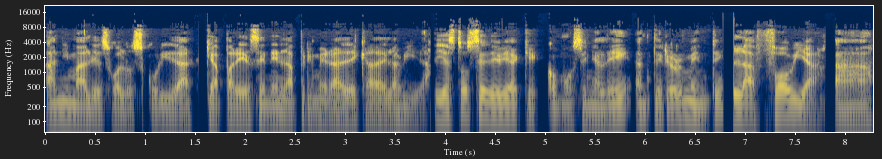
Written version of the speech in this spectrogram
animales o a la oscuridad que aparecen en la primera década de la vida. Y esto se debe a que, como señalé anteriormente, la fobia a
